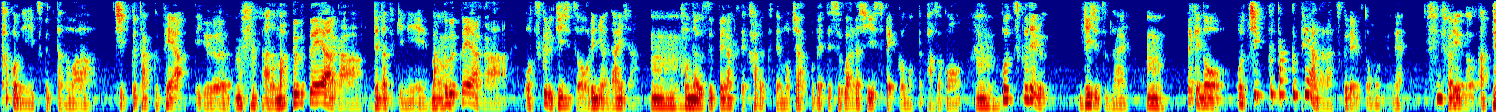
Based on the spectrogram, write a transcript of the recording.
過去に作ったのは、チックタックペアっていう、うん。あの、MacBook Air が出た時に、MacBook Air が、を作る技術は俺にはないじゃん。うん。こんな薄っぺらくて軽くて持ち運べて素晴らしいスペックを持ったパソコン。うん。これ作れる技術ない。うん。だけど、俺チックタックペアなら作れると思うんだよね。っていうのがあって、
